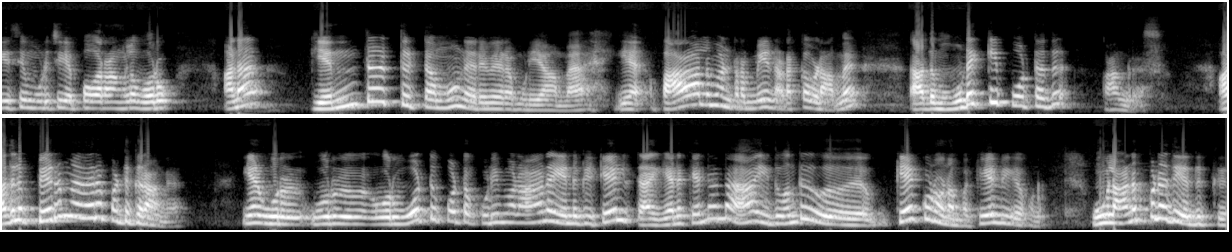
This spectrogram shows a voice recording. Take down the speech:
கீசி முடிச்சு எப்போ வராங்களோ வரும். ஆனா எந்த திட்டமும் நிறைவேற முடியாம பாராளுமன்றமே நடக்க விடாம அதை முடக்கி போட்டது காங்கிரஸ். அதுல பெருமை வேற பட்டுக்கிறாங்க. ஏன் ஒரு ஒரு ஒரு ஓட்டு போட்ட குடிமகனான எனக்கு கேள்வி எனக்கு என்னன்னா இது வந்து கேட்கணும் நம்ம கேள்வி கேட்கணும். உங்களை அனுப்புனது எதுக்கு?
